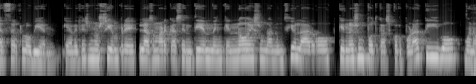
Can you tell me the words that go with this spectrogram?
hacerlo bien, que a veces no siempre las marcas entienden que no es un anuncio largo, que no es un podcast corporativo, bueno,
